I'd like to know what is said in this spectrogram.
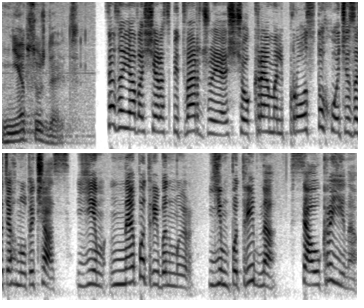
не обсуждается. Ця заява ще раз підтверджує, що Кремль просто хоче затягнути час. Їм не потрібен мир, їм потрібна вся Україна.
